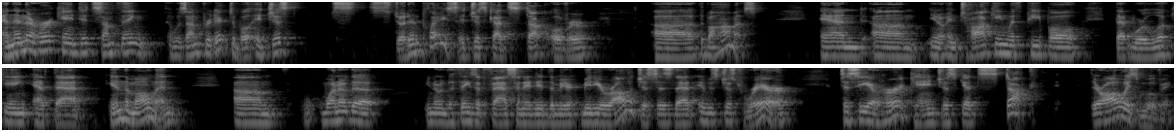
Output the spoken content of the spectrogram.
and then the hurricane did something that was unpredictable. It just stood in place. It just got stuck over uh, the Bahamas. And um, you know, in talking with people that were looking at that in the moment, um, one of the you know the things that fascinated the meteorologists is that it was just rare to see a hurricane just get stuck. They're always moving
